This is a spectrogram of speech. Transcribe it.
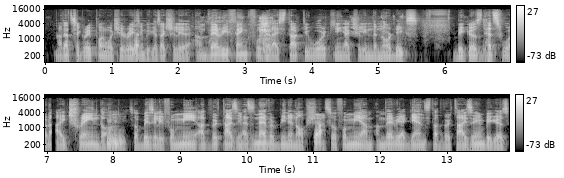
now, that's a great point what you're raising yeah. because actually, uh, I'm very thankful that I started working actually in the Nordics because that's what I trained on. Mm. So basically, for me, advertising has never been an option. Yeah. So for me, I'm, I'm very against advertising because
